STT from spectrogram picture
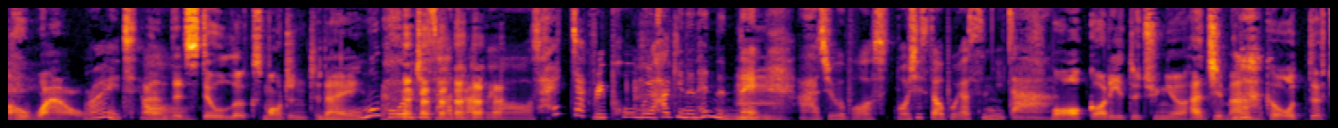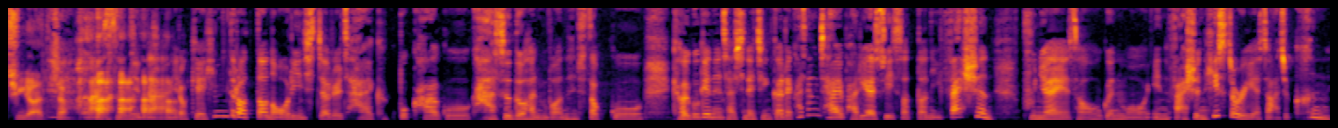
Oh wow. Right. And 어. it still looks modern today. 너무 gorgeous 하더라고요. 살짝 리폼을 하기는 했는데 아주 멋, 멋있어 보였습니다. 뭐 옷걸이도 중요하지만 그 옷도 중요하죠. 맞습니다. 이렇게 힘들었던 어린 시절을 잘 극복하고 가수도 한 번 했었고 결국에는 자신의 진가를 가장 잘 발휘할 수 있었던 이 패션 분야에서 혹은 뭐 in fashion history에서 아주 큰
